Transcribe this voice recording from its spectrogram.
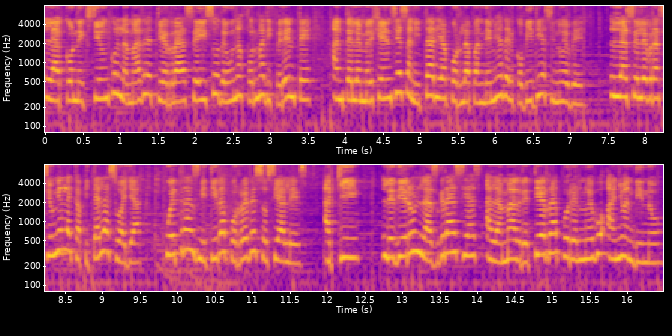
la conexión con la Madre Tierra se hizo de una forma diferente ante la emergencia sanitaria por la pandemia del COVID-19. La celebración en la capital Azuaya fue transmitida por redes sociales. Aquí le dieron las gracias a la Madre Tierra por el nuevo año andino.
